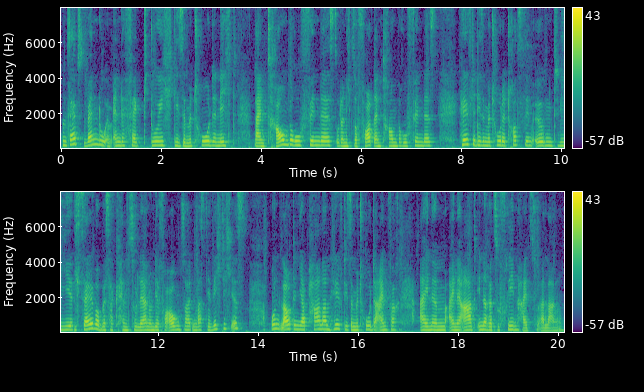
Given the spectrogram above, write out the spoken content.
Und selbst wenn du im Endeffekt durch diese Methode nicht deinen Traumberuf findest oder nicht sofort deinen Traumberuf findest, hilft dir diese Methode trotzdem irgendwie, dich selber besser kennenzulernen und dir vor Augen zu halten, was dir wichtig ist. Und laut den Japanern hilft diese Methode einfach, einem eine Art innere Zufriedenheit zu erlangen.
